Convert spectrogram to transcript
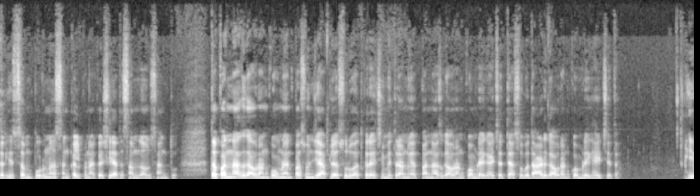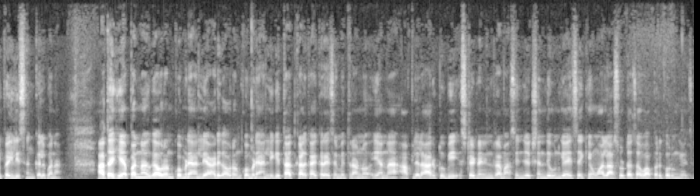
तर ही संपूर्ण संकल्पना कशी आता समजावून सांगतो. तर पन्नास गावरान कोंबड्यांपासून जी आपल्याला सुरुवात करायची मित्रांनो यात पन्नास गावरान कोंबड्या घ्यायच्या त्यासोबत आठ गावरान कोंबडे घ्यायचे तर ही पहिली संकल्पना. आता ह्या पन्नास गावरान कोंबड्या आणली आठ गावरान कोंबड्या आणली की तात्काळ काय करायचं मित्रांनो? यांना आपल्याला आर टू बी स्टेटन इंड्रामास इंजेक्शन देऊन घ्यायचं किंवा लासोटाचा वापर करून घ्यायचा.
